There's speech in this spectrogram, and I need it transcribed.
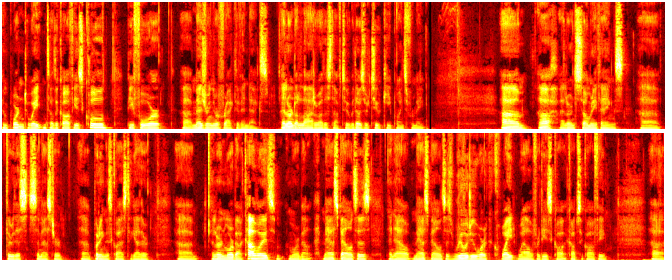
important to wait until the coffee is cooled before uh, measuring the refractive index. I learned a lot of other stuff too, but those are two key points for me. Um, oh, I learned so many things uh, through this semester. uh, putting this class together. Um, I learned more about colloids, more about mass balances, and how mass balances really do work quite well for these cups of coffee. Uh,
